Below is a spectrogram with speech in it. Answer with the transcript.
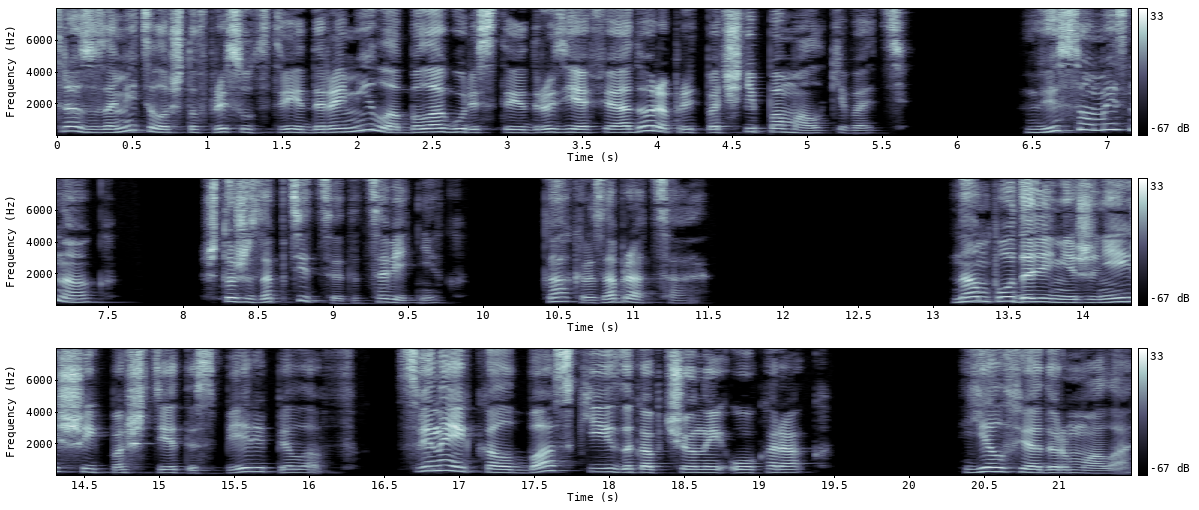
Сразу заметила, что в присутствии Деремила балагуристые друзья Феодора предпочли помалкивать. Весомый знак. Что же за птица этот советник? Как разобраться? Нам подали нежнейший паштет из перепелов, свиные колбаски и закопченный окорок. Ел Феодор мало.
